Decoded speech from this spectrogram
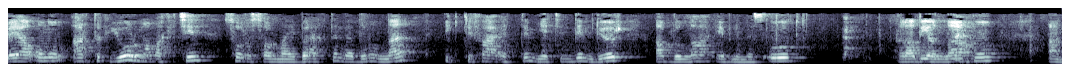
veya onu artık yormamak için soru sormayı bıraktım ve bununla iktifa ettim, yetindim diyor Abdullah İbni Mesud radıyallahu anh.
